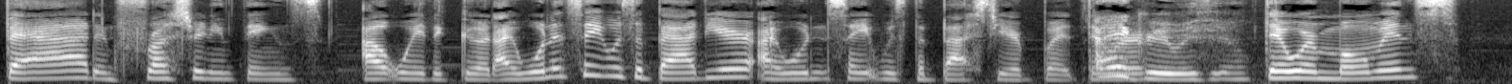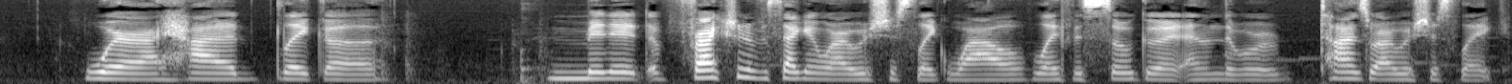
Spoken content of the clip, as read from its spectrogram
bad and frustrating things outweigh the good. I wouldn't say it was a bad year. I wouldn't say it was the best year, but there I were, agree with you. there were moments where I had like a minute, a fraction of a second where I was just like, wow, life is so good. And then there were times where I was just like,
